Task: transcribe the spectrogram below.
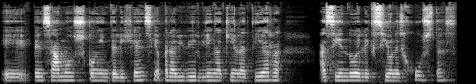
Eh, pensamos con inteligencia para vivir bien aquí en la tierra, haciendo elecciones justas.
